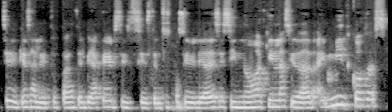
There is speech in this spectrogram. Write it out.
si hay que salir, pues pagas el viaje, si, si estén tus posibilidades, y si no, aquí en la ciudad hay mil cosas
